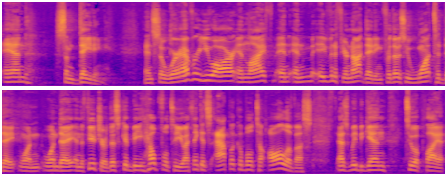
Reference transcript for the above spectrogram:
and some dating. And so, wherever you are in life, and, and even if you're not dating, for those who want to date one, one day in the future, this could be helpful to you. I think it's applicable to all of us as we begin to apply it.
